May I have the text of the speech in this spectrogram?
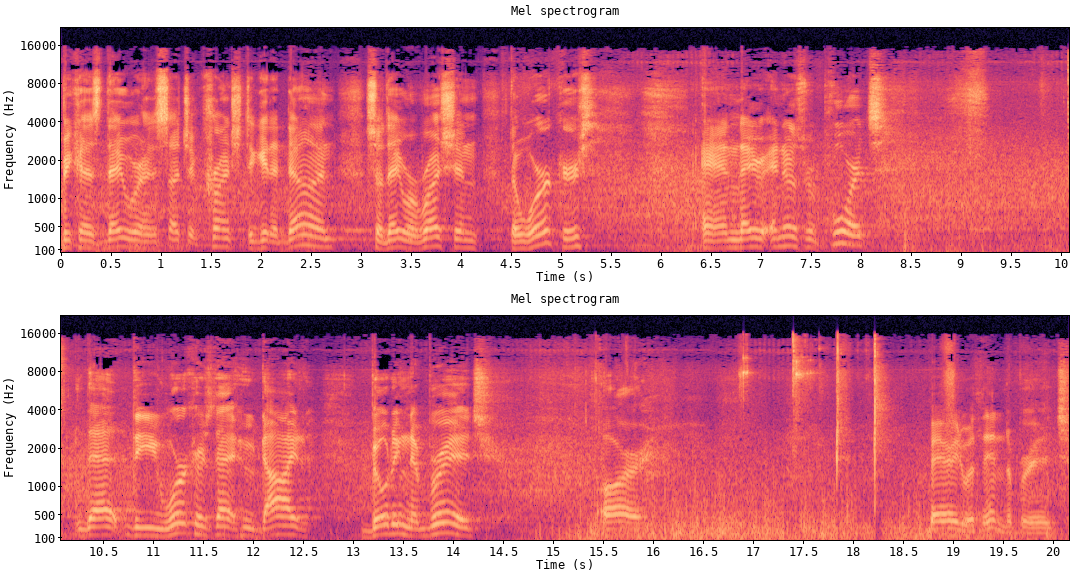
because they were in such a crunch to get it done. So they were rushing the workers, and they and those reports that the workers that who died building the bridge are buried within the bridge.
